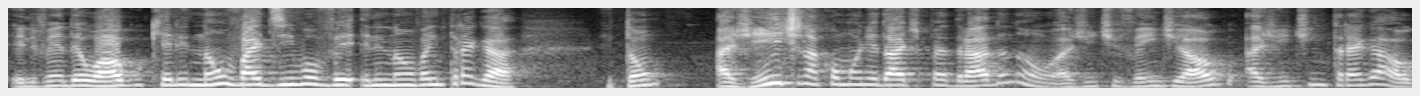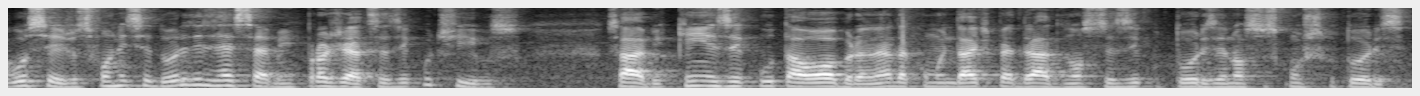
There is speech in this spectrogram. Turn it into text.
Ele vendeu algo que ele não vai desenvolver, ele não vai entregar. Então, a gente na comunidade Pedrada não, a gente vende algo, a gente entrega algo, ou seja, os fornecedores eles recebem projetos executivos sabe? Quem executa a obra né, da comunidade Pedrada, nossos executores e nossos construtores.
